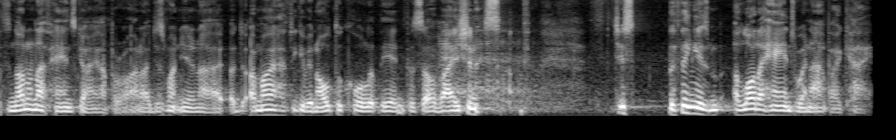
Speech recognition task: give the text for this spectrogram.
There's not enough hands going up, all right? I just want you to know. I might have to give an altar call at the end for salvation or something. Just the thing is, a lot of hands went up, okay?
